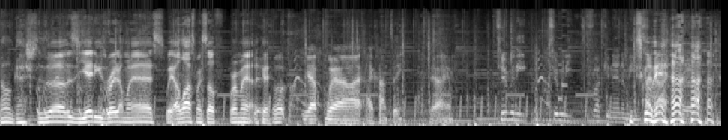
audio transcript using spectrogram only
Oh gosh, this, uh, this Yeti's right on my ass. Wait, I lost myself. Where am I at? Okay. Oh, yep. Where I, I can't see. There I am. Too many, too many fucking enemies. Excuse me.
